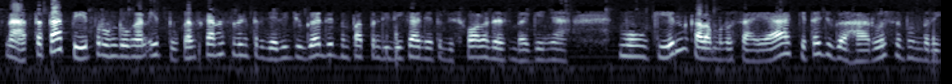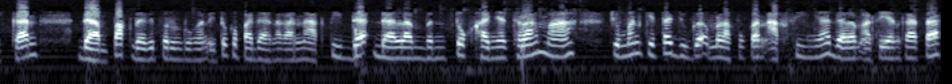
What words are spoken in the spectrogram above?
Nah, tetapi perundungan itu kan sekarang sering terjadi juga di tempat pendidikan yaitu di sekolah dan sebagainya. Mungkin kalau menurut saya kita juga harus memberikan dampak dari perundungan itu kepada anak-anak tidak dalam bentuk hanya ceramah cuman kita juga melakukan aksinya dalam artian kata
